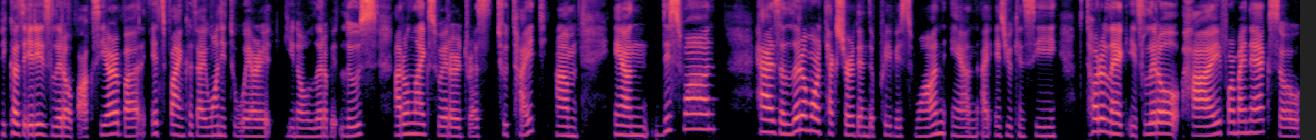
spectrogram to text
because it is little boxier, but it's fine because I wanted to wear it, you know, a little bit loose. I don't like sweater dress too tight. Um, and this one has a little more texture than the previous one. And I, as you can see, the turtleneck is a little high for my neck. So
